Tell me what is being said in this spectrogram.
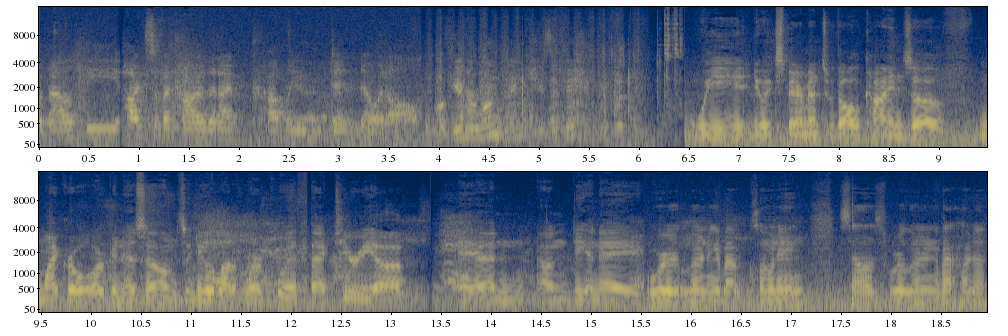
about the parts of a car that I probably didn't know at all. I'll give her one thing, she's efficient with it. We do experiments with all kinds of microorganisms. We do a lot of work with bacteria and on DNA. We're learning about cloning cells. We're learning about how to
